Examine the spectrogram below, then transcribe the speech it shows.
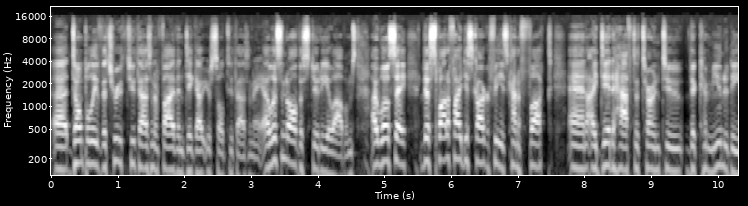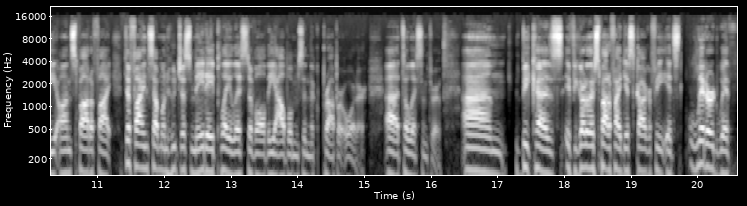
Uh, Don't Believe the Truth 2005. And Dig Out Your Soul 2008. I listened to all the studio albums. I will say the Spotify discography is kind of fucked. And I did have to turn to the community on Spotify to find someone who just made a playlist of all the albums in the proper order uh, to listen through. Um, because if you go to their Spotify discography, it's littered with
